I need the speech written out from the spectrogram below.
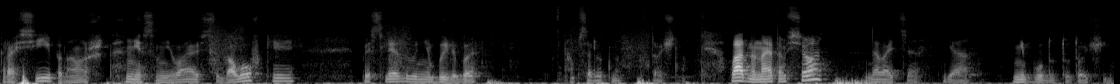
России, потому что, не сомневаюсь, уголовки, преследования были бы абсолютно точно. Ладно, на этом все. Давайте я не буду тут очень,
